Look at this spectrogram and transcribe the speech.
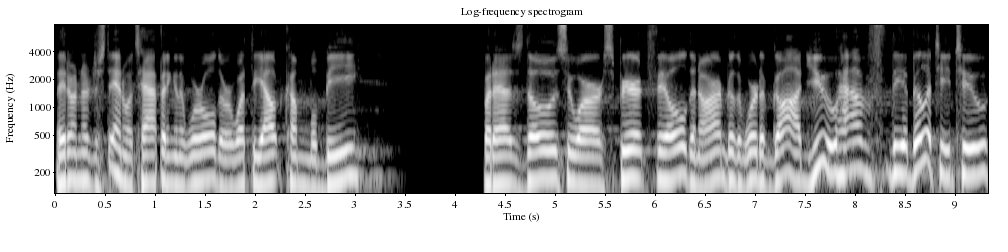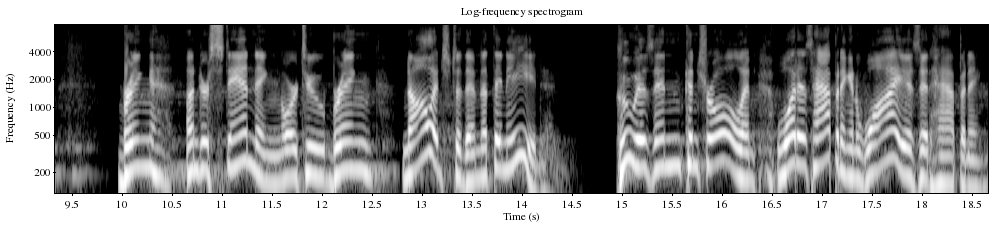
They don't understand what's happening in the world or what the outcome will be. But as those who are spirit filled and armed with the Word of God, you have the ability to bring understanding or to bring knowledge to them that they need. Who is in control and what is happening and why is it happening?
